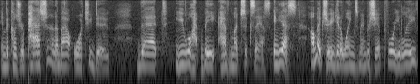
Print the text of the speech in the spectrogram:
and because you're passionate about what you do, that you will be have much success. And yes, I'll make sure you get a Wings membership before you leave,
